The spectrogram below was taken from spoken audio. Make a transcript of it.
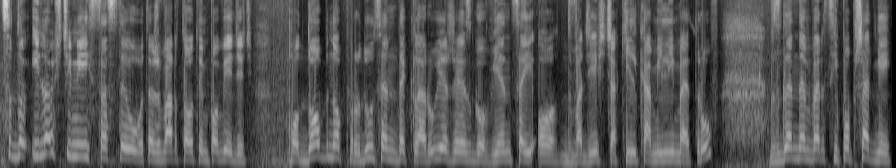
co do ilości miejsca z tyłu, bo też warto o tym powiedzieć, podobno producent deklaruje, że jest go więcej o 20 kilka milimetrów względem wersji poprzedniej.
